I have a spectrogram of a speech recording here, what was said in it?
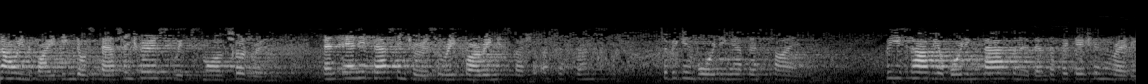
are now inviting those passengers with small children and any passengers requiring special assistance to begin boarding at this time. Please have your boarding pass and identification ready.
